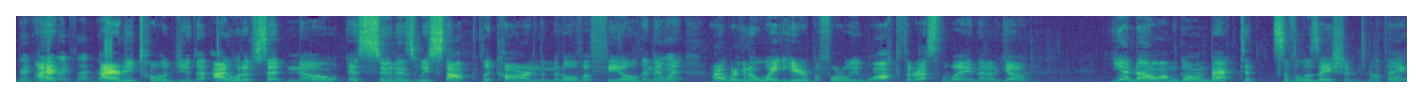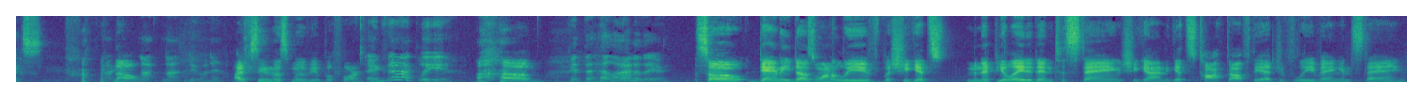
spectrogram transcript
red flag, I, red flag. Red I already told you that I would have said no as soon as we stopped the car in the middle of a field and they Yeah. went, all right, we're going to wait here before we walk the rest of the way. And then I'd go, yeah, no, I'm going back to civilization. No thanks. Not, no. not not doing it. I've seen this movie before. Exactly. Um, Get the hell out of there. So Danny does want to leave, but she gets manipulated into staying. She kind of gets talked off the edge of leaving and staying.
